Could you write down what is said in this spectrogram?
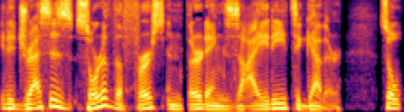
it addresses sort of the first and third anxiety together. So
